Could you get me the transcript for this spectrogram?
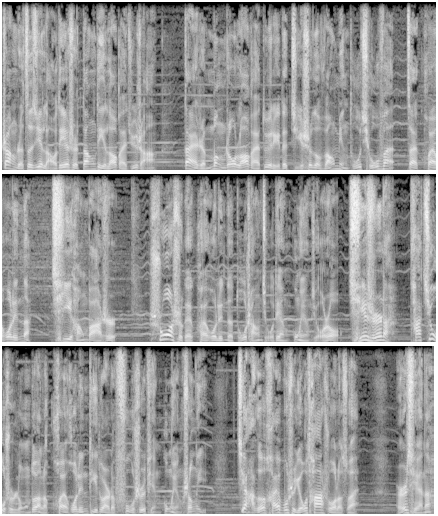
仗着自己老爹是当地劳改局长，带着孟州劳改队里的几十个亡命徒囚犯，在快活林呢欺行霸市，说是给快活林的赌场酒店供应酒肉，其实呢，他就是垄断了快活林地段的副食品供应生意，价格还不是由他说了算，而且呢，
